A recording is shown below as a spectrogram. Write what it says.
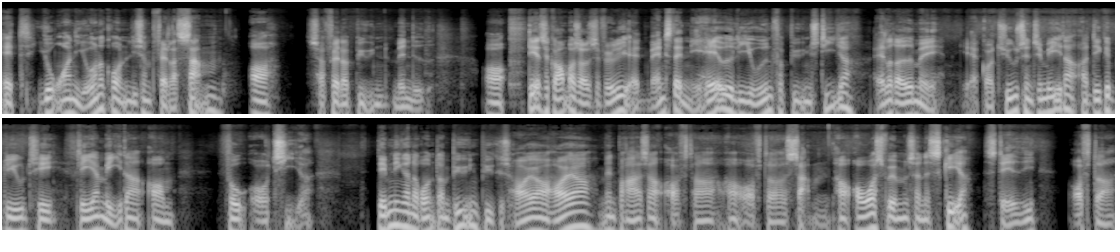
at jorden i undergrunden ligesom falder sammen, og så falder byen med ned. Og dertil kommer så selvfølgelig, at vandstanden i havet lige uden for byen stiger, allerede med ja, godt 20 cm, og det kan blive til flere meter om få årtier. Dæmningerne rundt om byen bygges højere og højere, men brænder oftere og oftere sammen, og oversvømmelserne sker stadig oftere.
